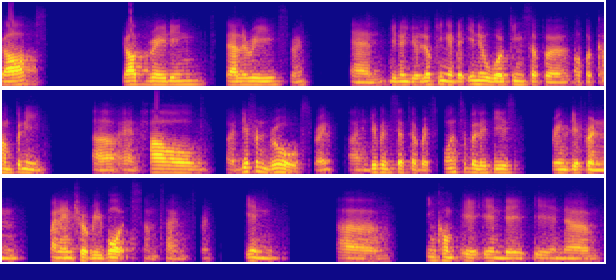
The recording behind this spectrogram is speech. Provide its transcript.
jobs, job grading, salaries, right? And you know, you're looking at the inner workings of a of a company uh, and how uh, different roles, right, uh, and different sets of responsibilities bring different financial rewards sometimes, right? In um, in com- in the in um,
